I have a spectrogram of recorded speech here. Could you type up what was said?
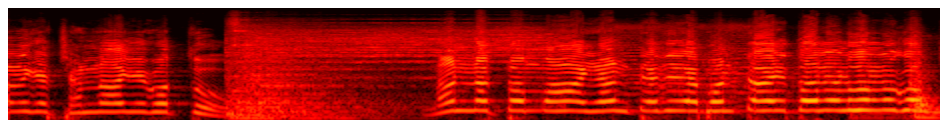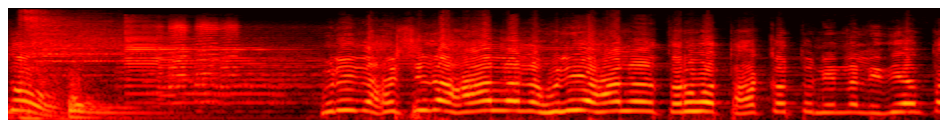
ನನಗೆ ಚೆನ್ನಾಗಿ ಗೊತ್ತು. ನನ್ನ ತಮ್ಮ ಎಂಟೆದೆಯ ಬಂಟ ಇದ್ದಾನೆ ಗೊತ್ತು. ಕುಡಿದ ಹಸಿದ ಹಾಲನ್ನು ಹುಲಿಯ ಹಾಲನ್ನು ತರುವ ತಾಕತ್ತು ನಿನ್ನಲ್ಲಿ ಇದೆ ಅಂತ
